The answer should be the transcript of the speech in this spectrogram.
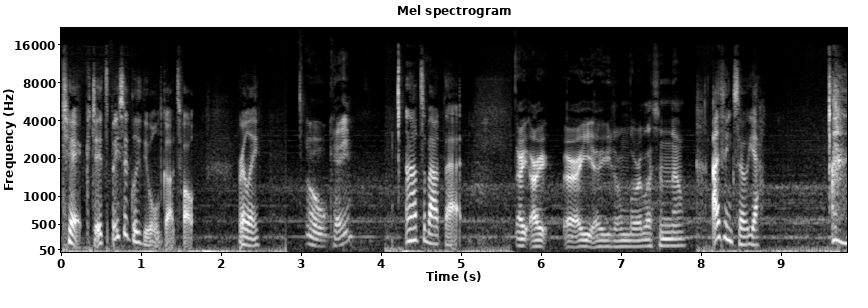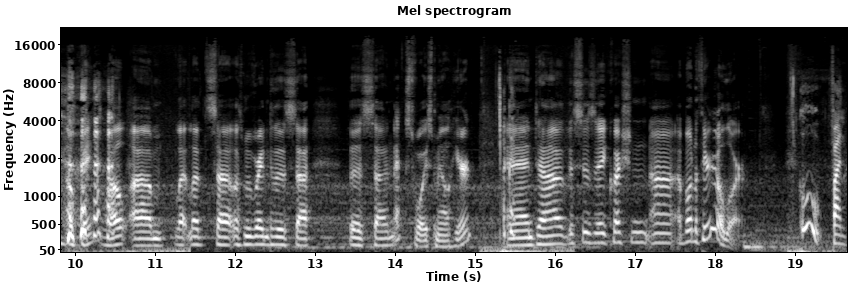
ticked. It's basically the old god's fault, really. Okay. And that's about that. Are, are, are, you, are you done lore lesson now? I think so, yeah. Okay. Well, um, let, let's uh, let's move right into this uh, this uh, next voicemail here, and uh, this is a question uh, about ethereal lore. Ooh, fun.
